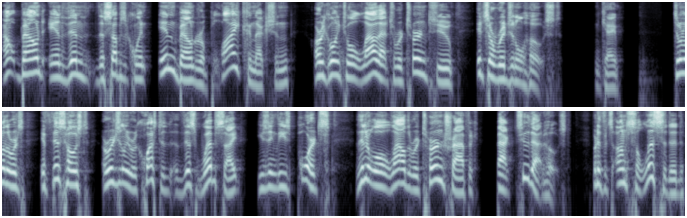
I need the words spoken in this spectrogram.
outbound and then the subsequent inbound reply connection are going to allow that to return to its original host okay so, in other words, if this host originally requested this website using these ports, then it will allow the return traffic back to that host. But if it's unsolicited,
